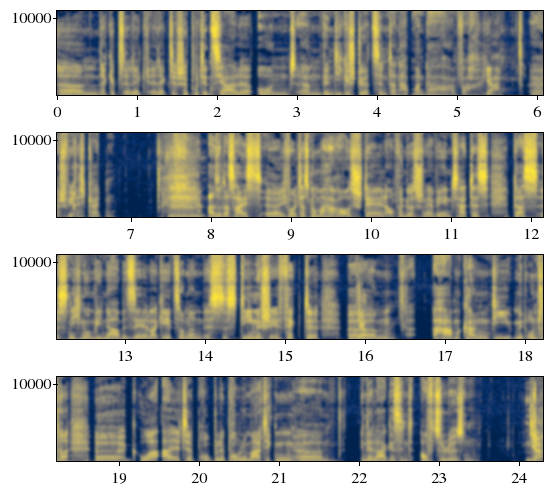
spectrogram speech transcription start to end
Ähm, da gibt es elekt elektrische Potenziale und ähm, wenn die gestört sind, dann hat man da einfach ja, äh, Schwierigkeiten. Mhm. Also das heißt, äh, ich wollte das nur mal herausstellen, auch wenn du es schon erwähnt hattest, dass es nicht nur um die Narbe selber geht, sondern es systemische Effekte ähm, ja. Haben kann, die mitunter äh, uralte Problematiken äh, in der Lage sind aufzulösen. Ja,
